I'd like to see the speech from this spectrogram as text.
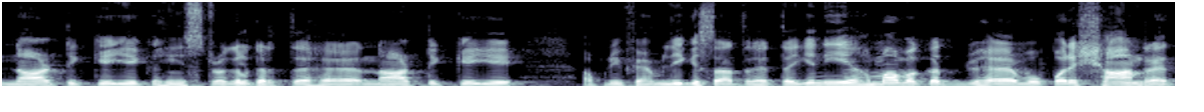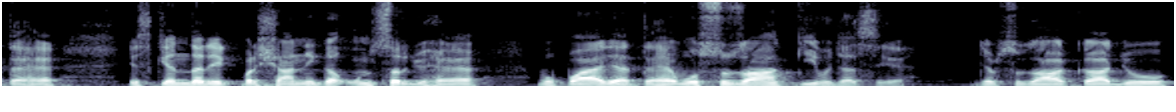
ना टिक के ये कहीं स्ट्रगल करता है, ना टिक के ये अपनी फैमिली के साथ रहता है। यानी ये हमा वक्त जो है, वो परेशान रहता है। इसके अंदर एक परेशानी का उनसर जो है, वो पाया जाता है, वो सुजाक की वजह से है। जब सुजाक का जो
